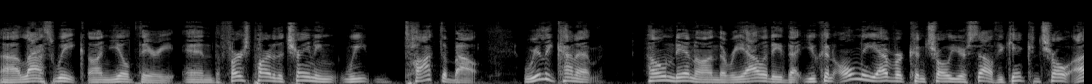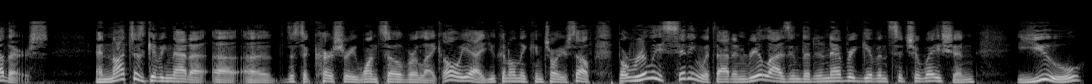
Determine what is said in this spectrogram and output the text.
uh, last week on yield theory. And the first part of the training we talked about really kind of honed in on the reality that you can only ever control yourself. You can't control others. And not just giving that a, a, a just a cursory once over like, oh yeah, you can only control yourself, but really sitting with that and realizing that in every given situation, you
